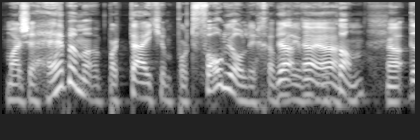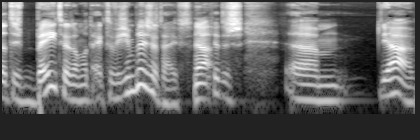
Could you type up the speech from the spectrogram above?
Maar ze hebben me een partijtje, een portfolio liggen waar ja, ja. kan. Dat is beter dan wat Activision Blizzard heeft. Ja. Weet je? Dus ehm, ja,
